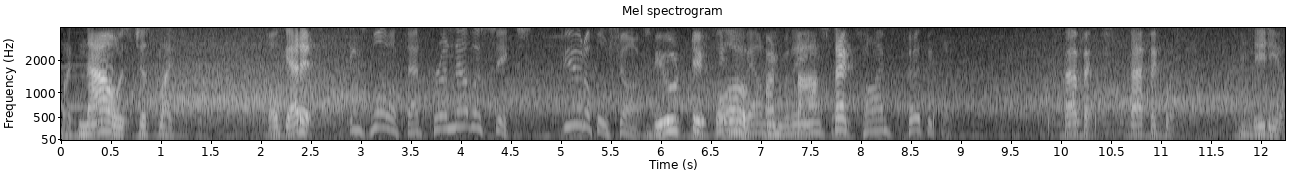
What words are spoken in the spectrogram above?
like now, it's just like, go get it. He's walloped that for another six. Beautiful shot. Beautiful, the boundary with ease, fantastic, timed perfectly. perfect, perfectly, indeedio.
